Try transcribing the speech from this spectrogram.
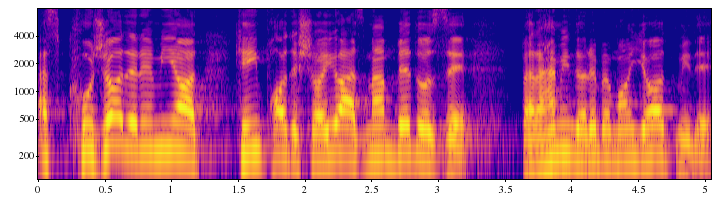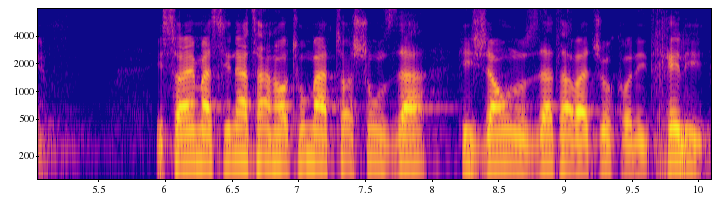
از کجا داره میاد که این پادشاهی رو از من بدوزه برای همین داره به ما یاد میده. عیسی مسیح نه تنها تو متا 16 18 و 19 توجه کنید. خیلی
